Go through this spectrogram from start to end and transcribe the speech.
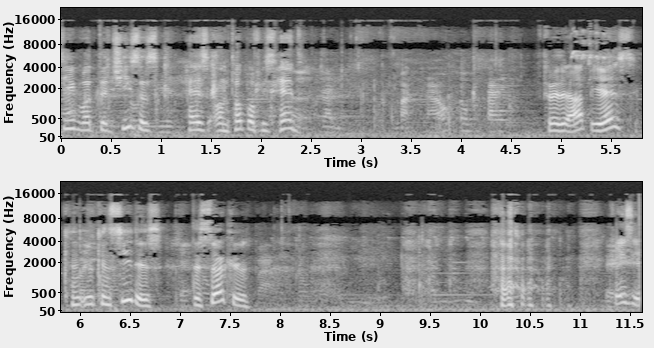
see what the Jesus has on top of his head. Further up, yes, can, you can see this, the circle. Crazy.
